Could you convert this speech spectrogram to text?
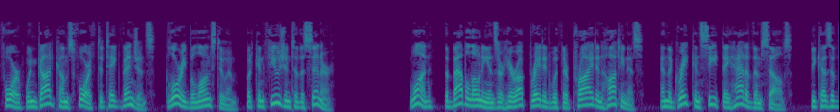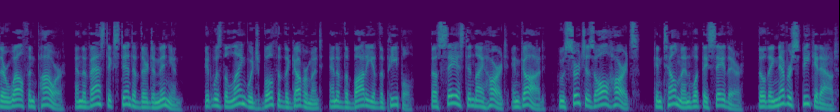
for, when God comes forth to take vengeance, glory belongs to him, but confusion to the sinner. 1. The Babylonians are here upbraided with their pride and haughtiness, and the great conceit they had of themselves, because of their wealth and power, and the vast extent of their dominion, it was the language both of the government and of the body of the people. Thou sayest in thy heart, and God, who searches all hearts, can tell men what they say there, though they never speak it out,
